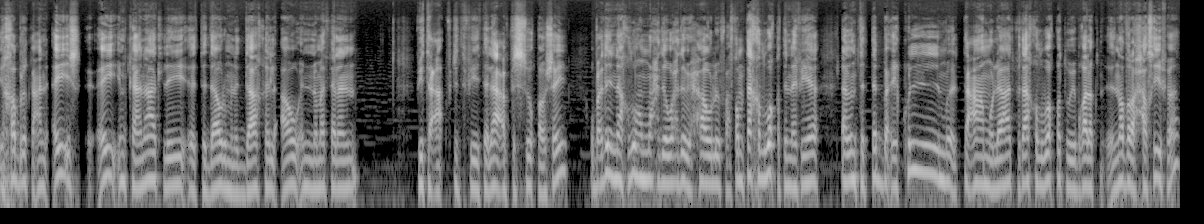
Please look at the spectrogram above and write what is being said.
يخبرك عن أي أي إمكانات للتداول من الداخل أو إنه مثلا في تع... في- في تلاعب في السوق أو شيء وبعدين ناخذوهم واحدة واحدة ويحاولوا يفحصون تاخذ وقت ان فيها لازم تتبعي كل التعاملات فتاخذ وقت ويبغى لك نظرة حصيفة.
